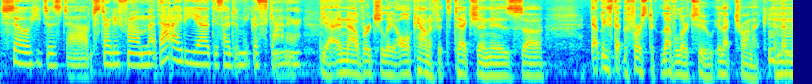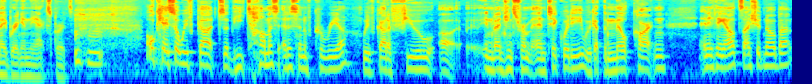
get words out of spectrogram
So he just uh, started from that idea, decided to make a scanner. Yeah, and now virtually all counterfeit detection is, uh, at least at the first level or two, electronic, and then they bring in the experts. Okay, so we've got the Thomas Edison of Korea. We've got a few uh, inventions from antiquity. We've got the milk carton. Anything else I should know about?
